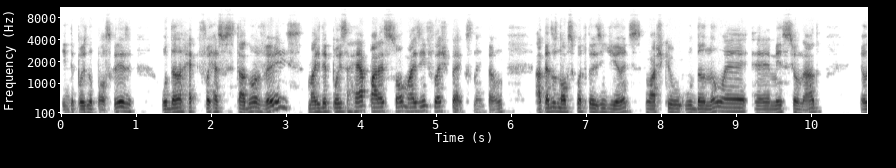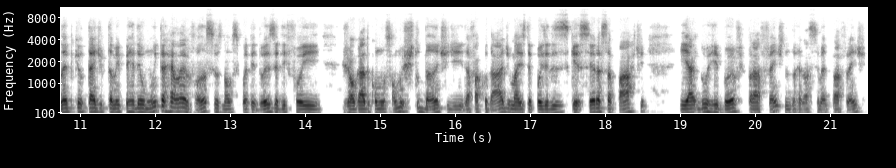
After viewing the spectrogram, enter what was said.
e depois no pós-crise, o Dan foi ressuscitado uma vez, mas depois reaparece só mais em flashbacks, né? Então, até dos 952 em diante, eu acho que o, o Dan não é, é, mencionado. Eu lembro que o Ted também perdeu muita relevância os 952, ele foi jogado como só um estudante de, da faculdade, mas depois eles esqueceram essa parte, e a, do Rebirth para frente, do Renascimento para frente,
